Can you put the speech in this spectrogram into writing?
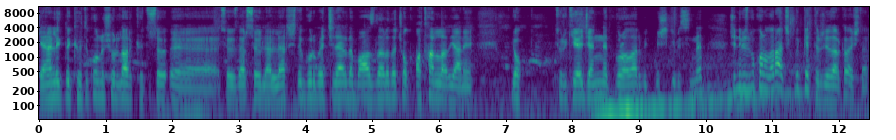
genellikle kötü konuşurlar, kötü sö- e, sözler söylerler. İşte gurbetçiler de bazıları da çok atarlar yani yok Türkiye cennet buralar bitmiş gibisinden. Şimdi biz bu konulara açıklık getireceğiz arkadaşlar.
